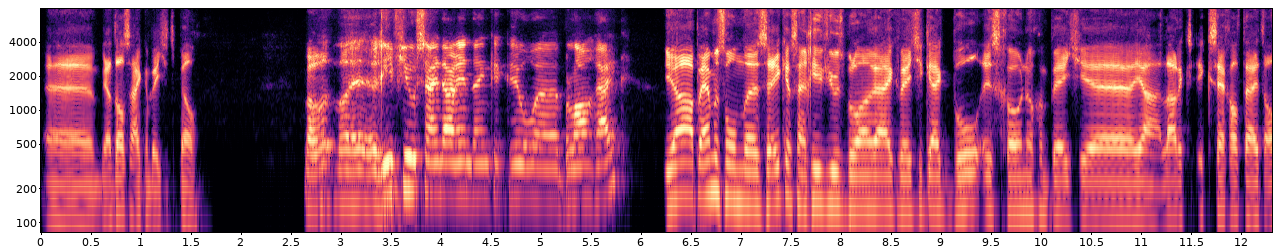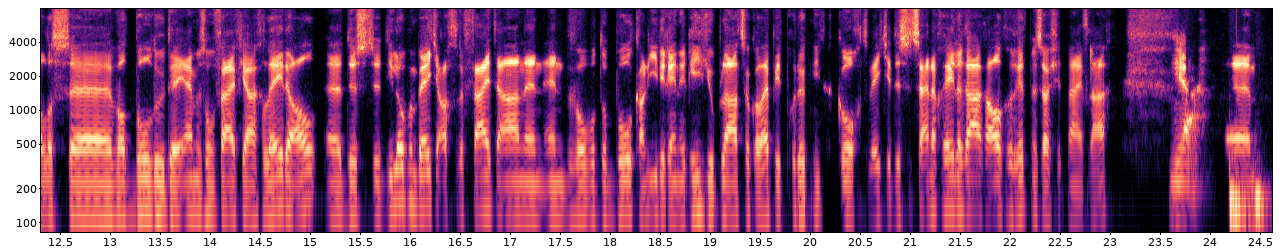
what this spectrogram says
ja, dat is eigenlijk een beetje het spel. Maar reviews zijn daarin denk ik heel uh, belangrijk. Ja, op Amazon uh, zeker zijn reviews belangrijk. Weet je, kijk, Bol is gewoon nog een beetje, uh, ja, laat ik, ik zeg altijd alles wat Bol doet, deed Amazon vijf jaar geleden al. dus die lopen een beetje achter de feiten aan. En, en bijvoorbeeld op Bol kan iedereen een review plaatsen, ook al heb je het product niet gekocht. Weet je, dus het zijn nog hele rare algoritmes als je het mij vraagt. Ja. Um,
